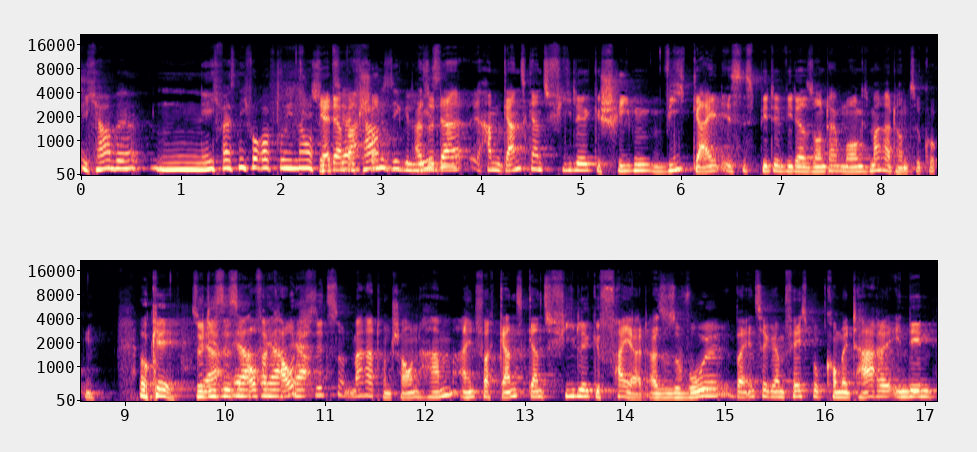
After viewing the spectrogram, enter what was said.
Ich habe, nee, ich weiß nicht, worauf du hinaus Ja, willst. da war ich habe schon, also da haben ganz, ganz viele geschrieben, wie geil ist es bitte wieder Sonntagmorgens Marathon zu gucken. okay. So Ja, dieses ja, auf der ja, Couch ja. sitzen und Marathon schauen, haben einfach ganz, ganz viele gefeiert. Also sowohl bei Instagram, Facebook, Kommentare in den,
